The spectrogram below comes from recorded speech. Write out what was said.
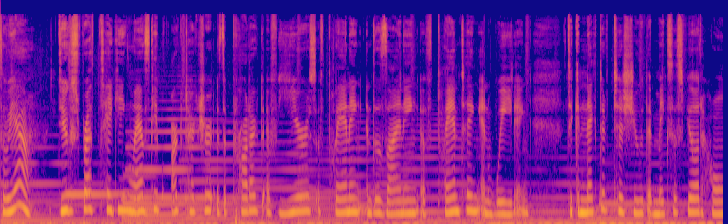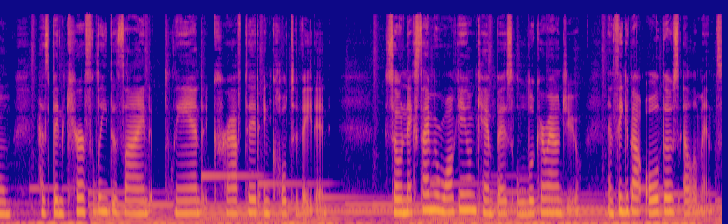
So, yeah, Duke's breathtaking landscape architecture is a product of years of planning and designing, of planting and waiting. The connective tissue that makes us feel at home has been carefully designed, planned, crafted, and cultivated. So, next time you're walking on campus, look around you and think about all those elements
